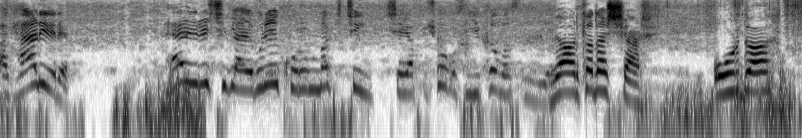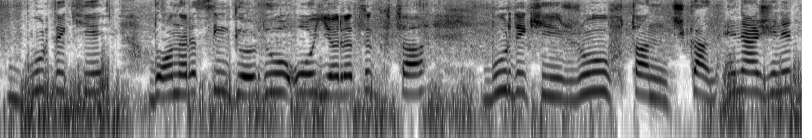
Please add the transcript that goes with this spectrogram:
Bak her yeri. Her yeri çivi yani burayı korunmak için şey yapmış olmasın yıkamasın diye. Ve arkadaşlar orada buradaki Doğan Aras'ın gördüğü o yaratıkta buradaki ruhtan çıkan enerjinin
